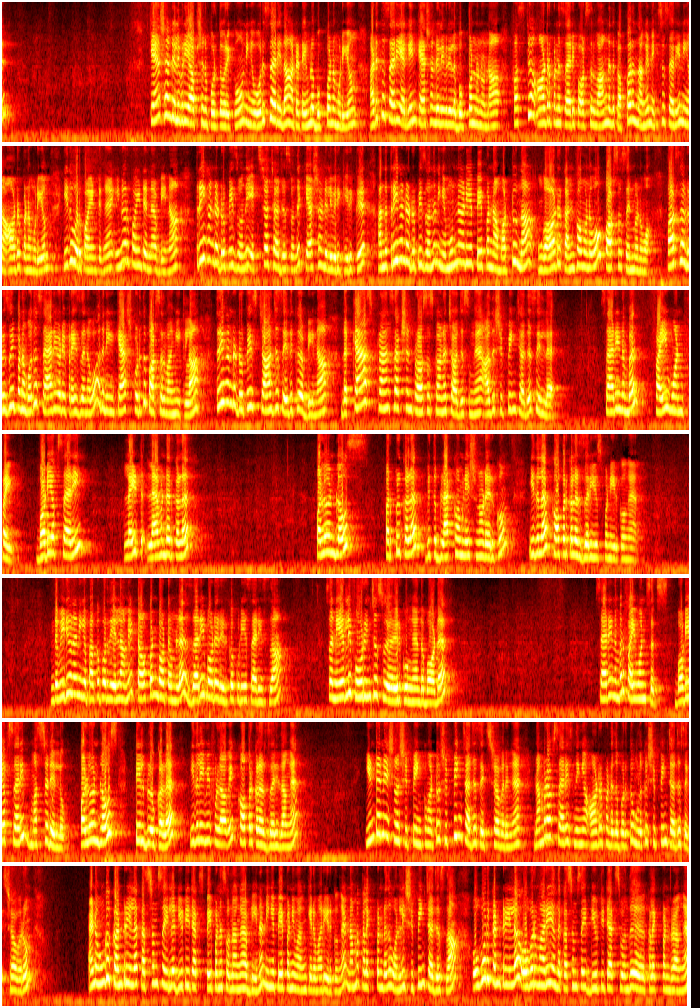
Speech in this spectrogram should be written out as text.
கேஷ் ஆன் டெலிவரி ஆப்ஷனை பொறுத்த வரைக்கும் நீங்கள் ஒரு சாரீ தான் அட் அ டைமில் புக் பண்ண முடியும். அடுத்த சாரீ அகைன் கேஷ் ஆன் டெலிவரியில் புக் பண்ணணும்னா ஃபஸ்ட்டு ஆர்டர் பண்ண சாரீ பார்சல் வாங்கினதுக்கு அப்புறம் தாங்க நெக்ஸ்ட் சாரியை நீங்கள் ஆர்டர் பண்ண முடியும். இது ஒரு பாயிண்ட்டுங்க இன்னொரு பாயிண்ட் என்ன அப்படின்னா த்ரீ ஹண்ட்ரட் ருபீஸ் வந்து எக்ஸ்ட்ரா சார்ஜஸ் வந்து கேஷ் ஆன் டெலிவரிக்கு இருக்குது அந்த த்ரீ ஹண்ட்ரட் ருபீஸ் வந்து நீங்கள் முன்னாடியே பே பண்ணால் மட்டும்தான் உங்கள் ஆர்டர் கன்ஃபார்ம் பண்ணுவோம் பார்சல் சென்ட் பண்ணுவோம். பார்சல் ரிசீவ் பண்ணும்போது சாரியோடைய ப்ரைஸ் என்னவோ அதை நீங்கள் கேஷ் கொடுத்து பார்சல் வாங்கிக்கலாம். த்ரீ ஹண்ட்ரட் ருபீஸ் சார்ஜஸ் எதுக்கு அப்படின்னா இந்த கேஷ் டிரான்சாக்ஷன் ப்ராசஸ்க்கான சார்ஜஸுங்க அது ஷிப்பிங் சார்ஜஸ் இல்லை. Sari number five one five body of sari light lavender colour பல்லுவன் blouse purple colour with black காம்பினேஷனோட இருக்கும். இதில் காப்பர் கலர் சரி யூஸ் பண்ணியிருக்கோங்க இந்த வீடியோவில் நீங்கள் பார்க்க போகிறது எல்லாமே டாப் அண்ட் பாட்டமில் ஜரி பார்டர் இருக்கக்கூடிய சாரீஸ் தான். ஸோ நியர்லி ஃபோர் இன்ச்சஸ் இருக்குங்க அந்த border saree number five one six body of saree mustard yellow பல்லுவன் ப்ளவுஸ் டில் ப்ளூ கலர் இதுலேயுமே ஃபுல்லாகவே காப்பர் கலர் சரி தாங்க. இன்டர்நேஷ்னல் ஷிப்பிங்க்கு மட்டும் ஷிப்பிங் சார்ஜஸ் எக்ஸ்ட்ரா வருங்க. நம்பர் ஆஃப் சாரீஸ் நீங்கள் ஆர்டர் பண்ணுறதை பொறுத்து உங்களுக்கு ஷிப்பிங் சார்ஜஸ் எக்ஸ்ட்ரா வரும். அண்ட் உங்கள் கண்ட்ரியில் கஸ்டம் சைடில் டியூட்டி டேக்ஸ் பே பண்ண சொன்னாங்க அப்படின்னா நீங்கள் பே பண்ணி வாங்கிக்கிற மாதிரி இருக்குங்க. நம்ம கலெக்ட் பண்ணுறது ஒன்லி ஷிப்பிங் சார்ஜஸ் தான். ஒவ்வொரு கண்ட்ரியில் ஒவ்வொரு மாதிரி அந்த கஸ்டம் சைட் டியூட்டி டேக்ஸ் வந்து கலெக்ட் பண்ணுறாங்க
